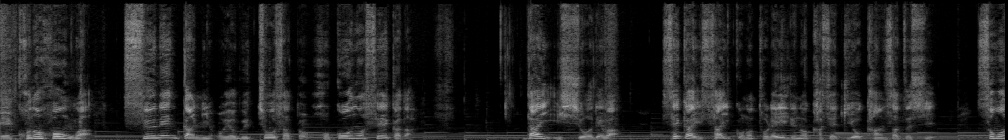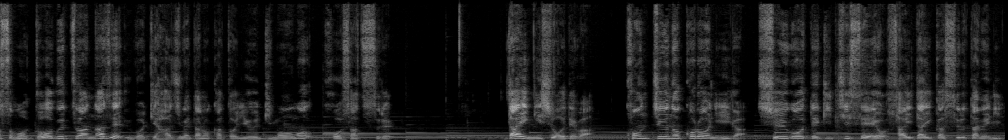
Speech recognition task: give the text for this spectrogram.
えー、この本は数年間に及ぶ調査と歩行の成果だ。第1章では世界最古のトレイルの化石を観察し、そもそも動物はなぜ動き始めたのかという疑問を考察する。第2章では昆虫のコロニーが集合的知性を最大化するために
